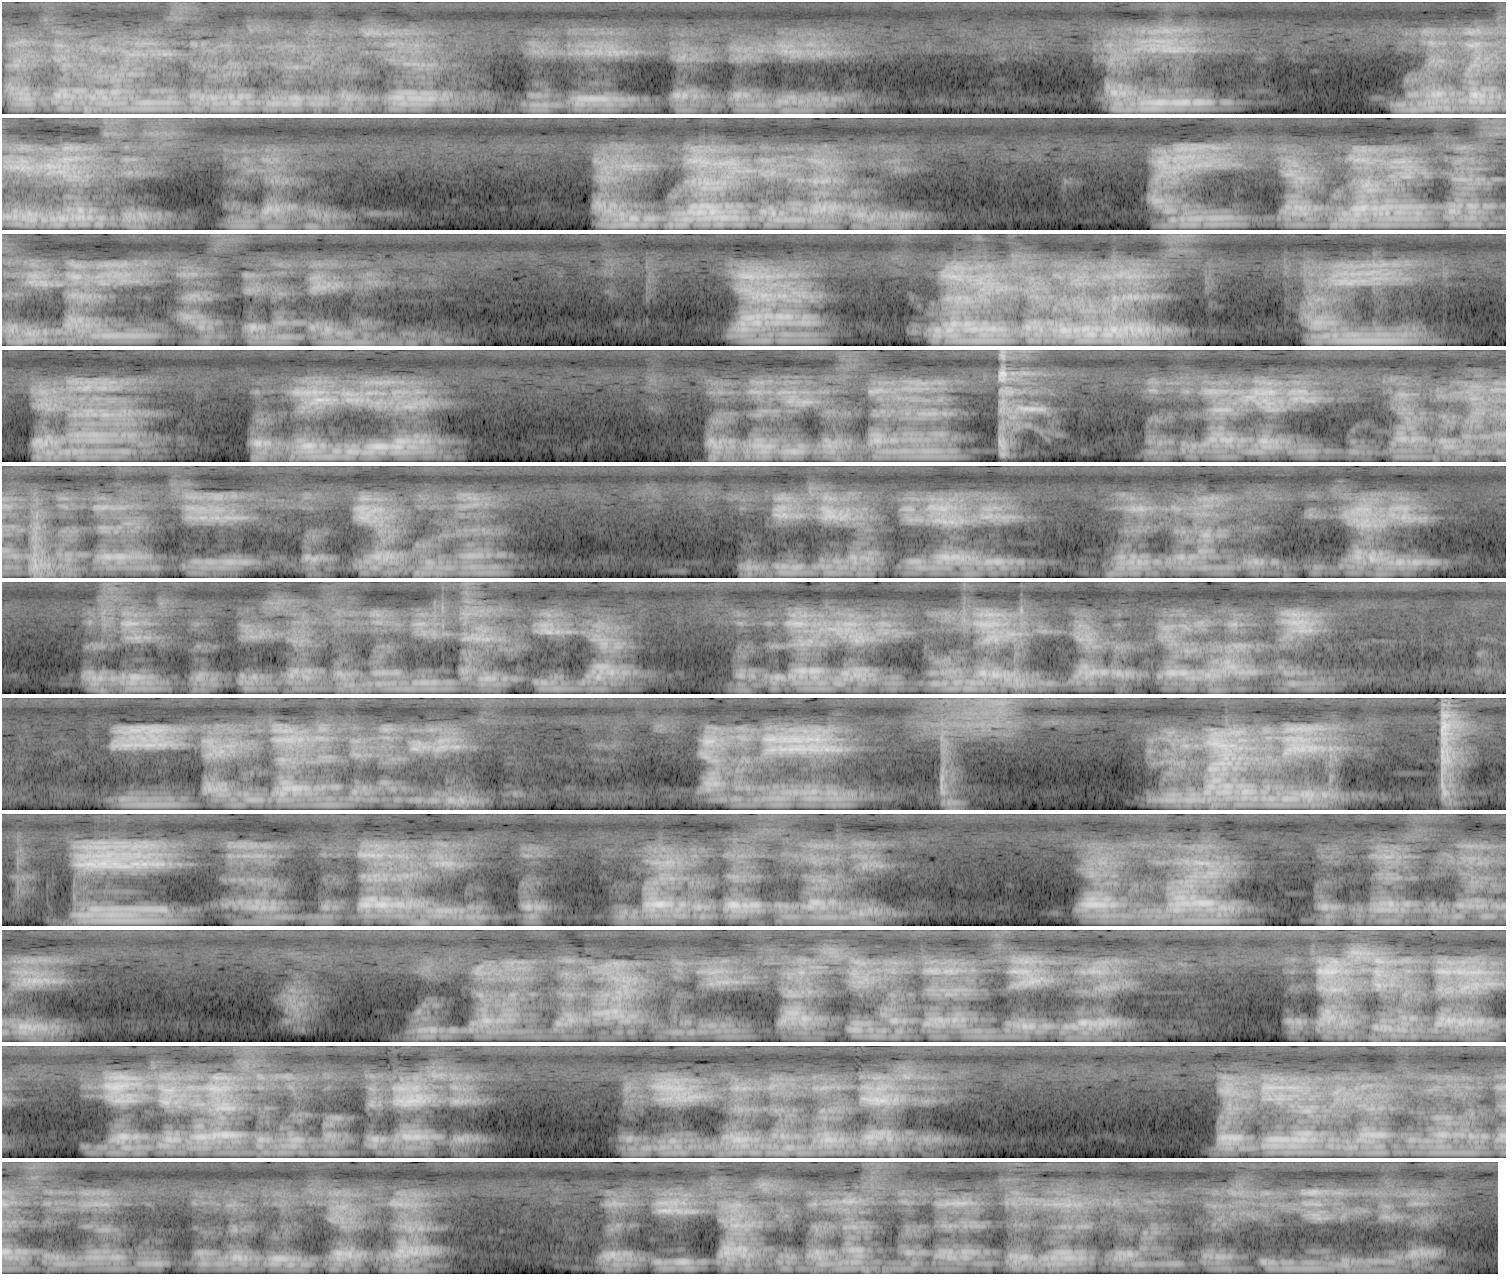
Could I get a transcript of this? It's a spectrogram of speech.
कालच्या प्रमाणे सर्वच विरोधी पक्ष नेते त्या ठिकाणी गेले. काही महत्त्वाचे एव्हिडन्सेस आम्ही दाखवले. काही पुरावे त्यांना दाखवले. आणि त्या पुराव्याच्या सहित आम्ही आज त्यांना काही माहिती दिली. या पुराव्याच्या बरोबरच आम्ही त्यांना पत्रही दिलेलं आहे. पत्र देत असताना मतदार यादीत मोठ्या प्रमाणात मतदारांचे पत्ते अपूर्ण चुकीचे घातलेले आहेत घर क्रमांक चुकीचे आहेत तसेच प्रत्यक्षात संबंधित व्यक्ती त्या मतदार यादीत नोंद आहे की त्या पत्त्यावर राहत नाही. मी काही उदाहरणं त्यांना दिली. त्यामध्ये मुरबाडमध्ये जे मतदार आहे मु- मत- मुरबाड मतदारसंघामध्ये त्या मुरबाड मतदारसंघामध्ये बूथ क्रमांक आठमध्ये चारशे मतदारांचं एक घर आहे. चारशे मतदार आहेत की ज्यांच्या घरासमोर फक्त डॅश आहे. म्हणजे घर नंबर डॅश आहे. बड्डेरा विधानसभा मतदारसंघ बूथ नंबर दोनशे अकरा वरती चारशे पन्नास मतदारांचं घर क्रमांक शून्य लिहिलेलं आहे.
